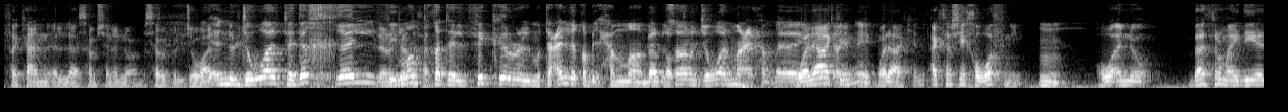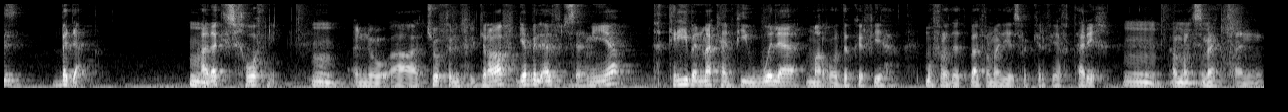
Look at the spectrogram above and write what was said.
فكان ال assumption إنه بسبب الجوال لأنه الجوال تدخل في الجوال منطقة الفكر المتعلقة بالحمام لأنه بالضبط. صار الجوال مع الحمام إيه، ولكن إيه. ولكن أكثر شيء خوفني مم. هو إنه bathroom ideas بدأ مم. هذا أكثر شيء خوفني. إنه آه تشوف في ال graph قبل 1900 تقريبا ما كان في ولا مرة ذكر فيها مفردة bathroom ideas فكر فيها في التاريخ. عمرك سمعت عن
